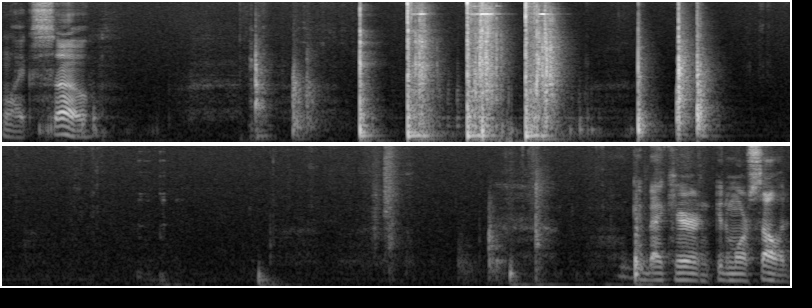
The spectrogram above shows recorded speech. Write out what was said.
like so. Back here and get a more solid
